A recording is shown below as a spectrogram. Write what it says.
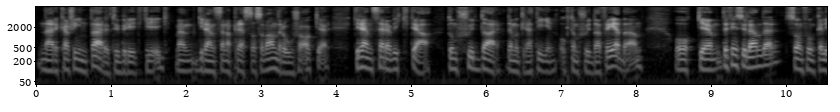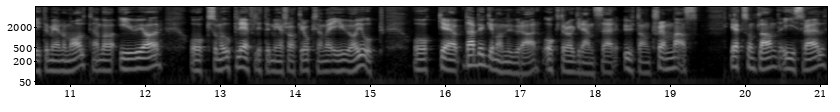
när det kanske inte är ett hybridkrig, men gränserna pressas av andra orsaker. Gränser är viktiga de skyddar demokratin och de skyddar freden. Och eh, det finns ju länder som funkar lite mer normalt än vad EU gör och som har upplevt lite mer saker också än vad EU har gjort. Och eh, där bygger man murar och drar gränser utan att skämmas. Ett sånt land är Israel.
